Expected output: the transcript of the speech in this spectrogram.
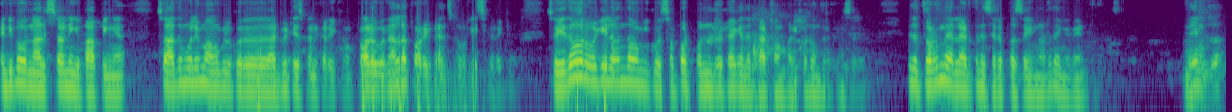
கண்டிப்பாக ஒரு நாலு ஸ்டால் நீங்கள் பார்ப்பீங்க. ஸோ அது மூலிமா அவங்களுக்கு ஒரு அட்வர்டைஸ்மெண்ட் கிடைக்கும். ப்ராடக்ட் ஒரு நல்ல ப்ராடக்ட் ஒரு ரீச் கிடைக்கும். ஸோ ஏதோ ஒரு வகையில் வந்து அவங்களுக்கு ஒரு சப்போர்ட் பண்ணுறதுக்காக இந்த பிளாட்ஃபார்ம் பண்ணி கொண்டு வந்திருக்கோம் சார் இதை தொடர்ந்து எல்லா இடத்துலையும் சிறப்பாக செய்யணுன்றது எங்கள் வேண்டும் சார்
